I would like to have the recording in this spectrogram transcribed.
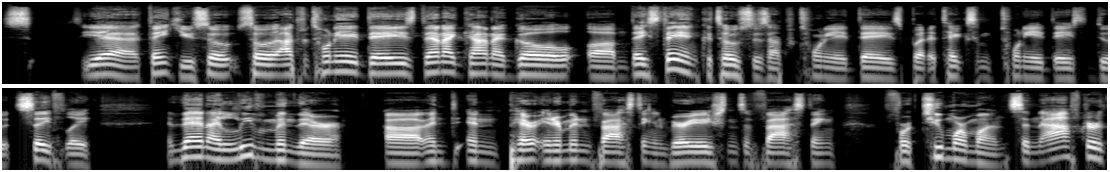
S- yeah, thank you. So so after 28 days, then I kind of go. Um, they stay in ketosis after 28 days, but it takes them 28 days to do it safely, and then I leave them in there uh, and and pair intermittent fasting and variations of fasting for two more months. And after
